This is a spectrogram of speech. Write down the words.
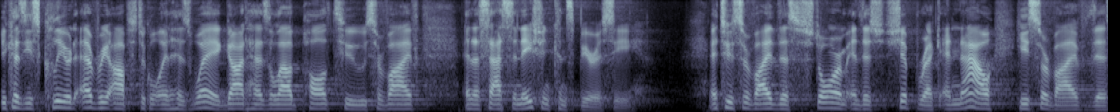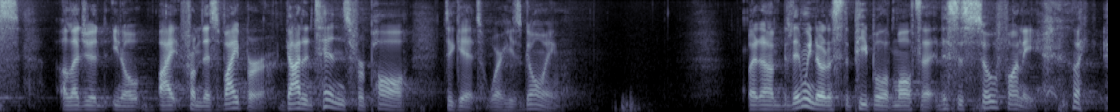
Because he's cleared every obstacle in his way, God has allowed Paul to survive an assassination conspiracy and to survive this storm and this shipwreck. And now he survived this alleged, you know, bite from this viper. God intends for Paul to get where he's going. But, um, then we notice the people of Malta. This is so funny. like,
